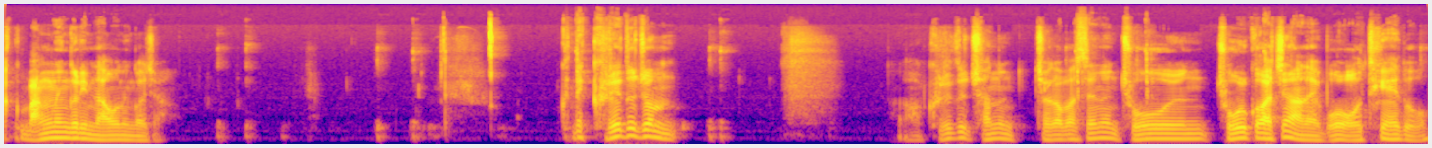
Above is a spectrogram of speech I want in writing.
딱 막는 그림 나오는 거죠. 근데 그래도 좀 어, 그래도 저는 제가 봤을 때는 좋은 좋을 것 같진 않아요. 뭘 어떻게 해도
